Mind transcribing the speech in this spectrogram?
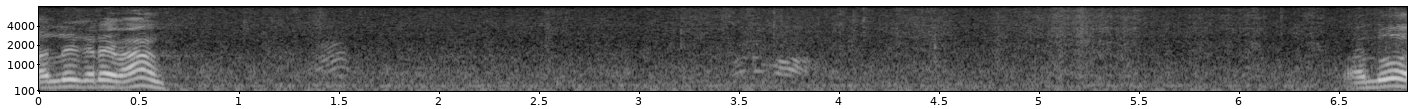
าเลยก็ได้บ้างปลาเลือ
